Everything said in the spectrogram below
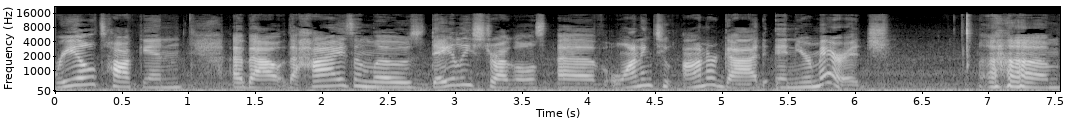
real talking about the highs and lows, daily struggles of wanting to honor God in your marriage. Um,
